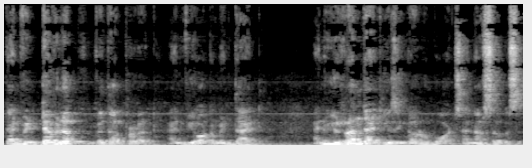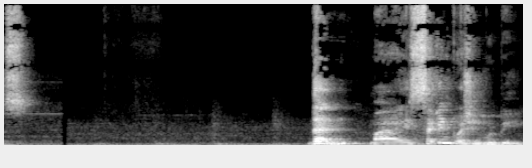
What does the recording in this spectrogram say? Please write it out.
that we develop with our product and we automate that. And we run that using our robots and our services. Then my second question would be,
